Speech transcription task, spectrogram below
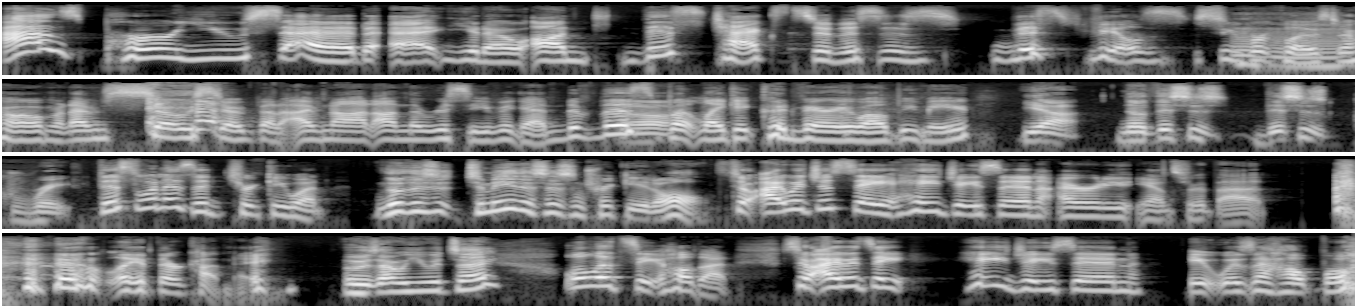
as per you said, uh, you know, on this text. So this is this feels super close to mm-hmm. home, and I'm so stoked that I'm not on the receiving end of this, Oh. but like it could very well be me. Yeah. No, this is this is great. This one is a tricky one. No, this is to me this isn't tricky at all. So I would just say, hey, Jason, I already answered that. like they're coming. Oh, is that what you would say? Well, let's see. Hold on. So I would say, hey, Jason, it was a helpful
